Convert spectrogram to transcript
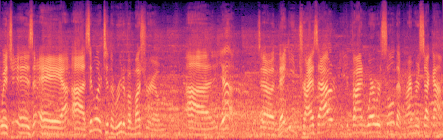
which is a uh, similar to the root of a mushroom. Uh, yeah. So thank you. Try us out. You can find where we're sold at primeroots.com.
